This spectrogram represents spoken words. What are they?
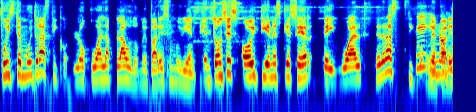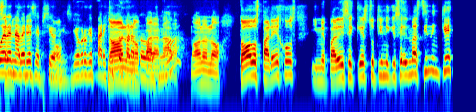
fuiste muy drástico, lo cual aplaudo, me parece muy bien. Entonces, hoy tienes que ser de igual de drástico. Sí, y no pueden haber excepciones. Yo creo que parejito no, no, no, para nada. No, no, no. Todos parejos y me parece que esto tiene que ser, es más, tienen que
